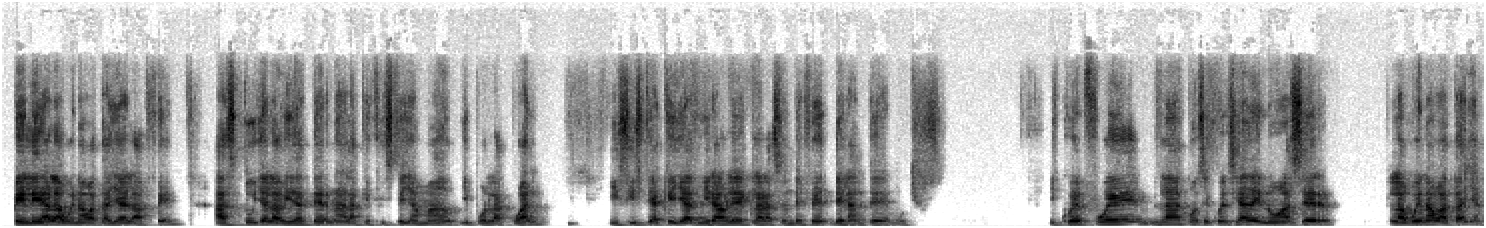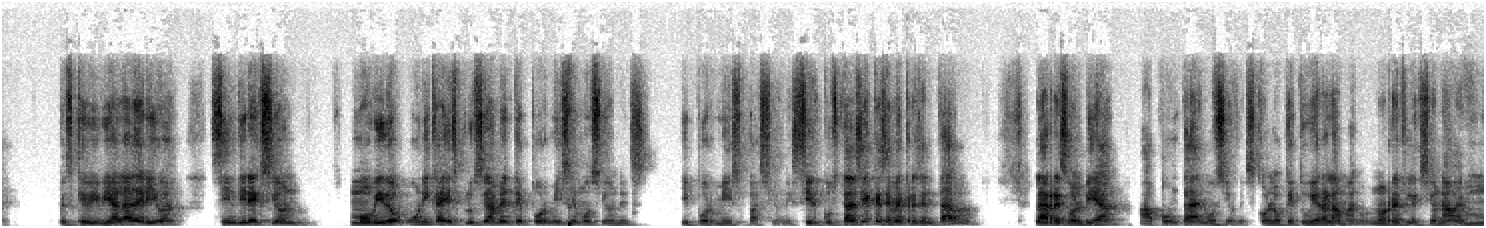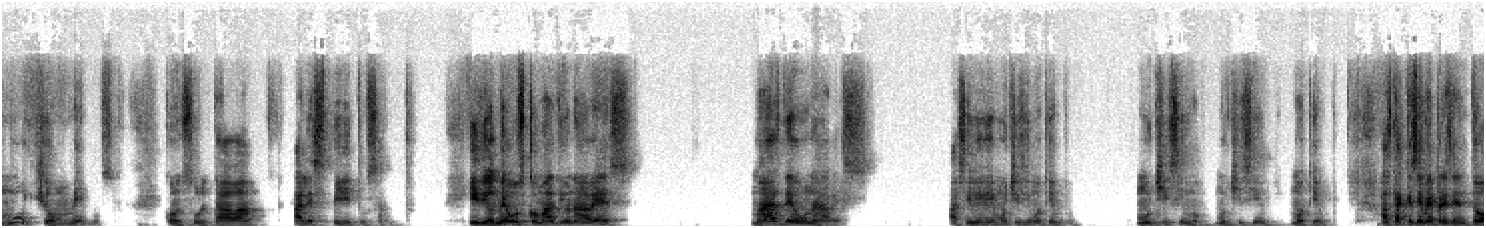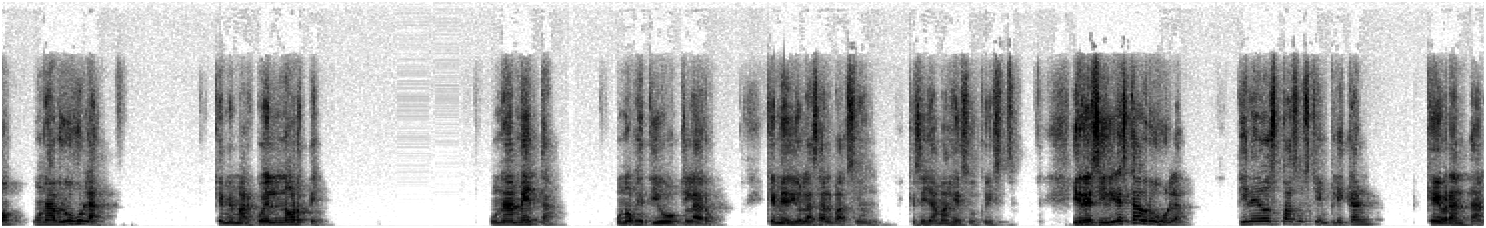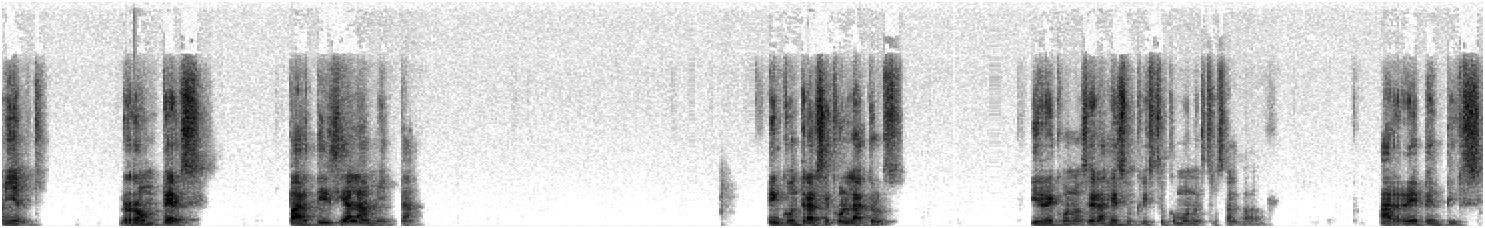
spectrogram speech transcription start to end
Pelea la buena batalla de la fe, haz tuya la vida eterna a la que fuiste llamado y por la cual hiciste aquella admirable declaración de fe delante de muchos. ¿Y cuál fue la consecuencia de no hacer la buena batalla? Pues que vivía a la deriva, sin dirección, movido única y exclusivamente por mis emociones y por mis pasiones. Circunstancia que se me presentaba, la resolvía a punta de emociones, con lo que tuviera la mano. No reflexionaba, mucho menos consultaba al Espíritu Santo. Y Dios me buscó más de una vez más de una vez. Así viví muchísimo tiempo, muchísimo, muchísimo tiempo. Hasta que se me presentó una brújula que me marcó el norte, una meta, un objetivo claro, que me dio la salvación, que se llama Jesucristo. Y recibir esta brújula tiene dos pasos que implican quebrantamiento, romperse, partirse a la mitad. encontrarse con la cruz y reconocer a Jesucristo como nuestro Salvador. Arrepentirse.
